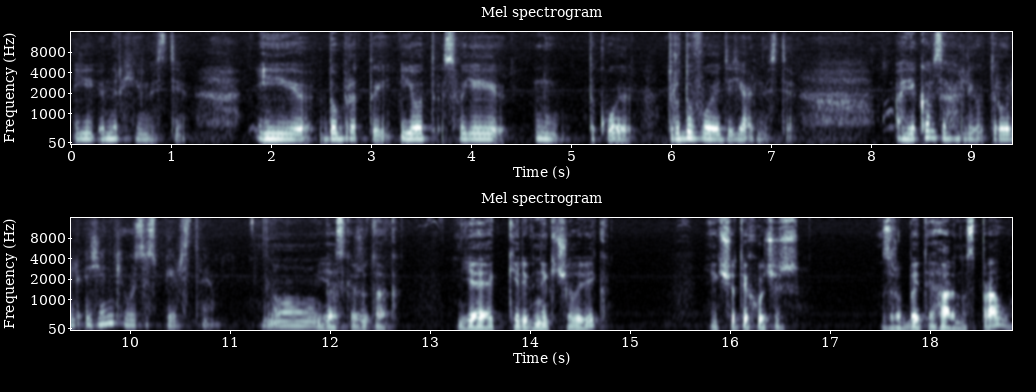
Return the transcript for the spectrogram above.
і енергійності, і доброти, і от своєї ну такої трудової діяльності. А яка взагалі от роль жінки у суспільстві? Ну, я скажу так. Я як керівник чоловік, якщо ти хочеш зробити гарну справу,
